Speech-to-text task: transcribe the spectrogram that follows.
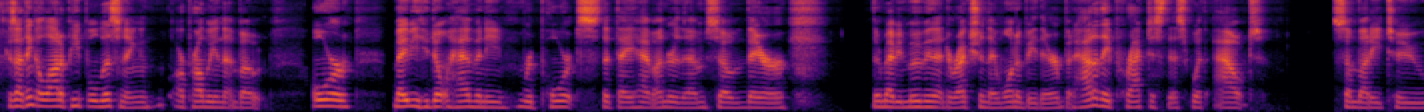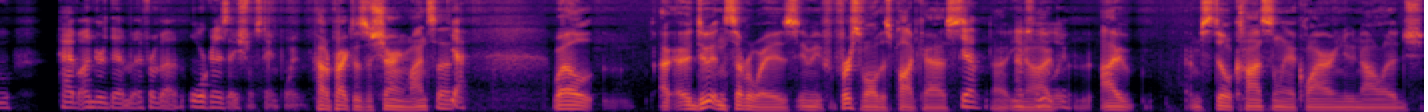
Because I think a lot of people listening are probably in that boat, or maybe who don't have any reports that they have under them, so they're they're maybe moving in that direction. They want to be there, but how do they practice this without somebody to have under them from an organizational standpoint? How to practice a sharing mindset? Yeah, Well, I, I do it in several ways. I mean, first of all, this podcast. Yeah, uh, you absolutely. know, I, I am still constantly acquiring new knowledge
